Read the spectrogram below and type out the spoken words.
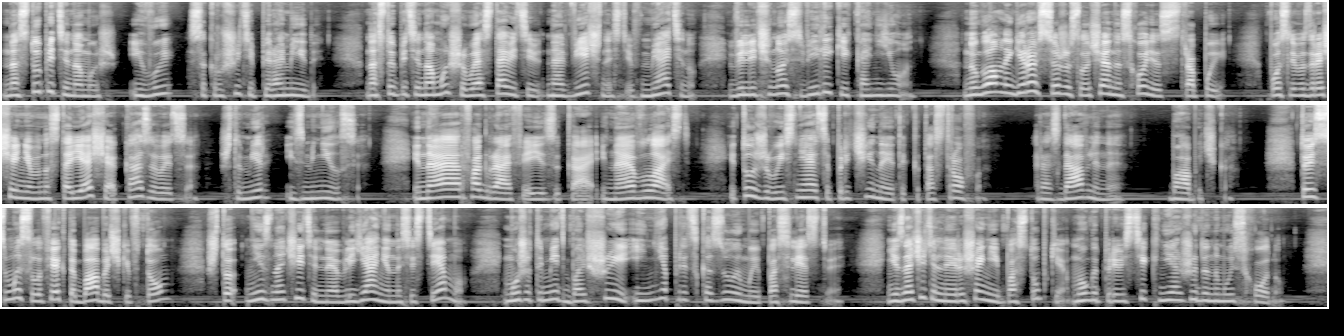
Наступите на мышь, и вы сокрушите пирамиды. Наступите на мышь, и вы оставите на вечности вмятину величиной с Великий каньон. Но главный герой все же случайно сходит с тропы. После возвращения в настоящее оказывается, что мир изменился. Иная орфография языка, иная власть. И тут же выясняется причина этой катастрофы. Раздавленная бабочка. То есть смысл эффекта бабочки в том, что незначительное влияние на систему может иметь большие и непредсказуемые последствия. Незначительные решения и поступки могут привести к неожиданному исходу.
